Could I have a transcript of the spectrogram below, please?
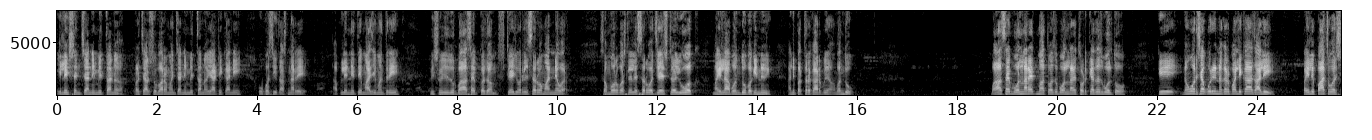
इलेक्शनच्या निमित्तानं प्रचार शुभारंभांच्या निमित्तानं या ठिकाणी उपस्थित असणारे आपले नेते माजी मंत्री विश्वजितूर बाळासाहेब कदम स्टेजवरील सर्व मान्यवर समोर बसलेले सर्व ज्येष्ठ युवक महिला बंधू भगिनी आणि पत्रकार बंधू बाळासाहेब बोलणार आहेत महत्त्वाचं बोलणार आहे थोडक्यातच बोलतो की नऊ वर्षापूर्वी नगरपालिका झाली. पहिले पाच वर्ष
